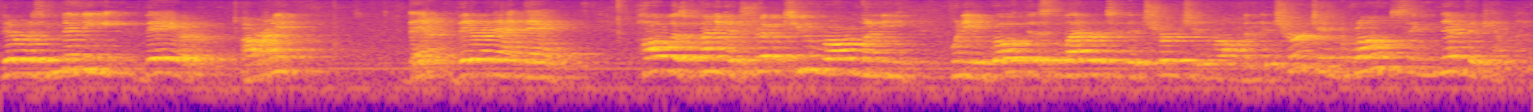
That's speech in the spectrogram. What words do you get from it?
there was many there. All right? There, there that day. Paul was planning a trip to Rome when he when he wrote this letter to the church in Rome. And the church had grown significantly.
